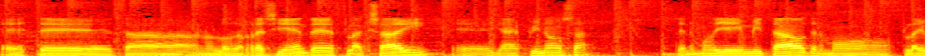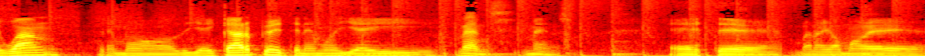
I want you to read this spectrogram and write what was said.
Este está, bueno, los de Residentes, Flaxai, eh, Jan Espinosa. Tenemos DJ invitados, tenemos Play One, tenemos DJ Carpio y tenemos DJ Mens. Mens. Este, bueno, ahí vamos a ver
